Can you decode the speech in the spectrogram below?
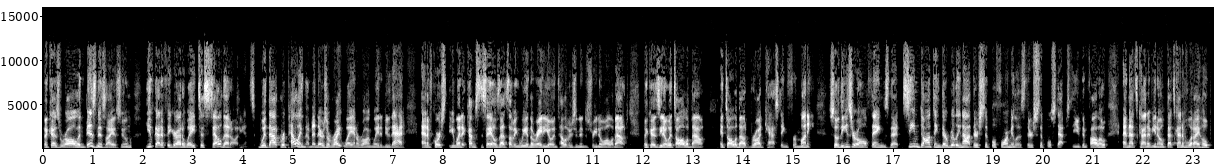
because we're all in business, I assume, you've got to figure out a way to sell that audience without repelling them. And there's a right way and a wrong way to do that. And of course, when it comes to sales, that's something we in the radio and television industry know all about because, you know, it's all about it's all about broadcasting for money. So these are all things that seem daunting. They're really not. They're simple formulas. They're simple steps that you can follow, and that's kind of you know that's kind of what I hope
